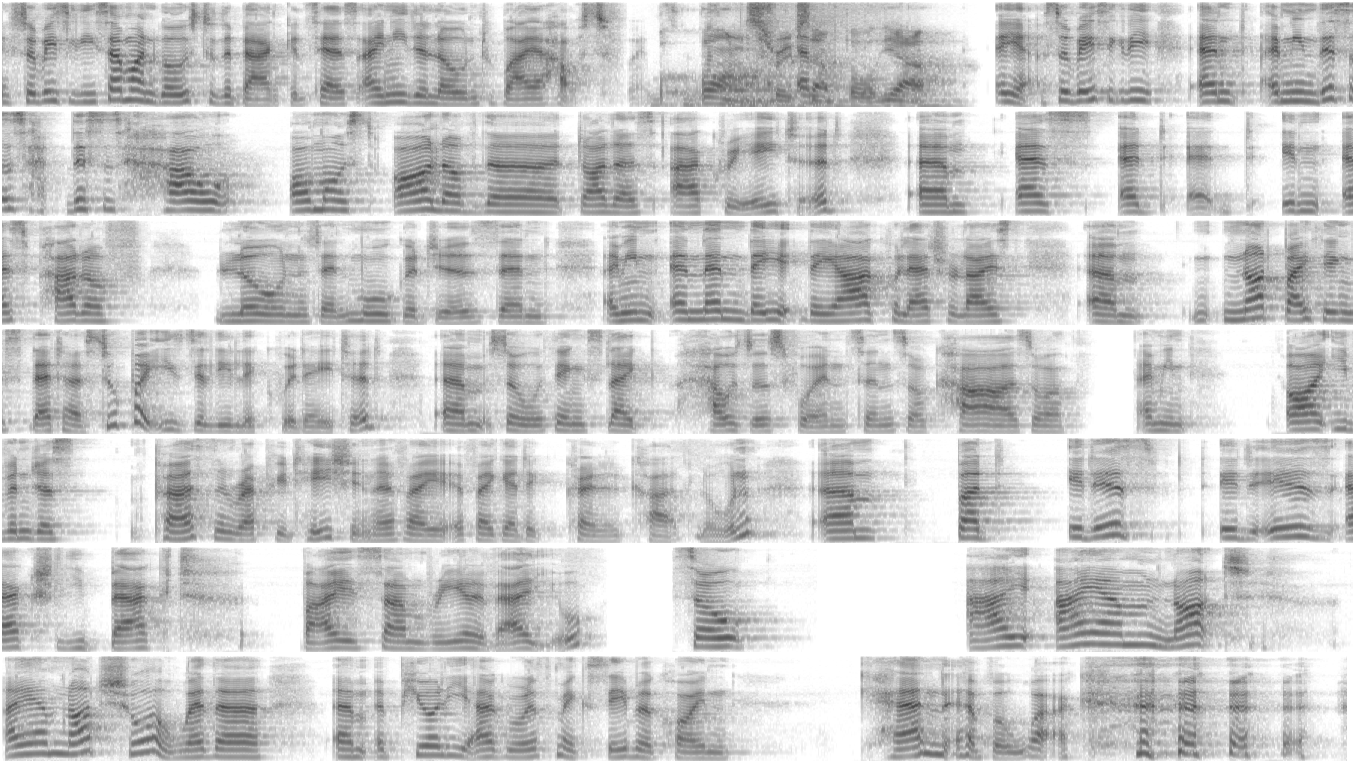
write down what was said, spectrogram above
So basically, someone goes to the bank and says, "I need a loan to buy a house." For Bonds, for example, um, yeah, yeah. So basically, and I mean, this is this is how almost all of the dollars are created um, as at, at, in as part of loans and mortgages and i mean and then they they are collateralized um, not by things that are super easily liquidated um, so things like houses for instance or cars or i mean or even just personal reputation if i if i get a credit card loan um, but it is it is actually backed by some real value. So i i am not i am not sure whether um, a purely algorithmic stablecoin can ever work.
